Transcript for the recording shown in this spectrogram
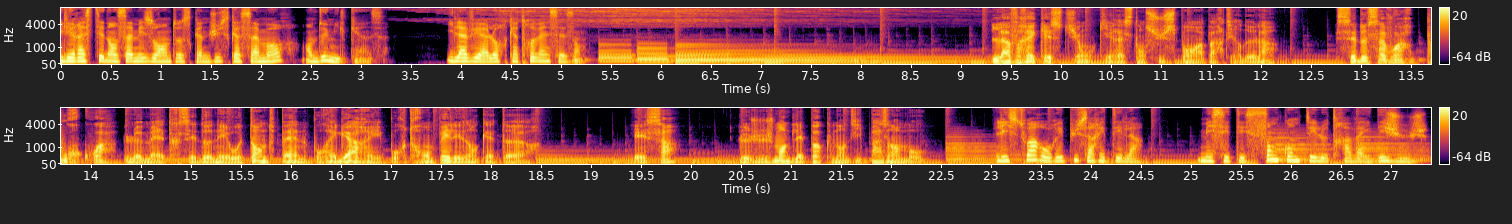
Il est resté dans sa maison en Toscane jusqu'à sa mort en 2015. Il avait alors 96 ans. La vraie question qui reste en suspens à partir de là, c'est de savoir pourquoi le maître s'est donné autant de peine pour égarer, pour tromper les enquêteurs. Et ça, le jugement de l'époque n'en dit pas un mot. L'histoire aurait pu s'arrêter là, mais c'était sans compter le travail des juges,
